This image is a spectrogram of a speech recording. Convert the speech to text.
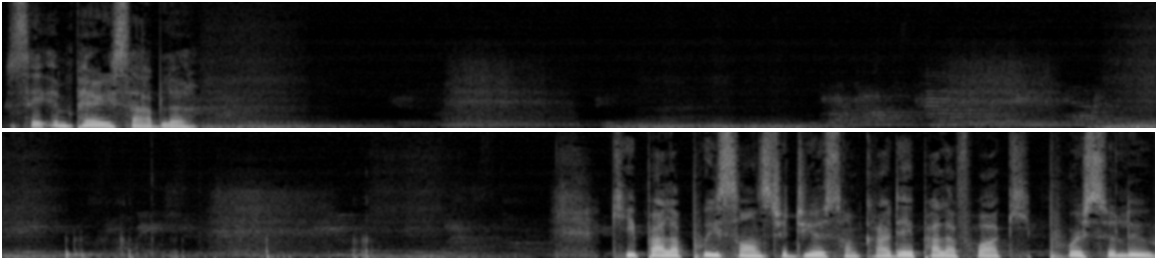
C'est impérissable. qui par la puissance de Dieu sont gardés par la foi qui pour celui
